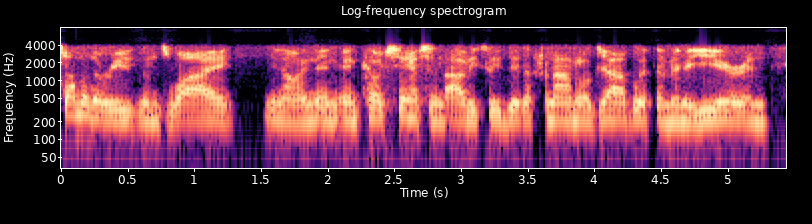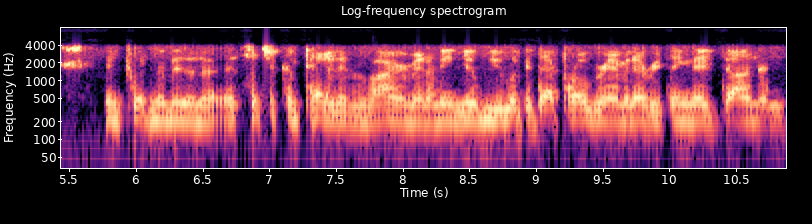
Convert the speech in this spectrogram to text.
some of the reasons why you know, and, and, and Coach Sampson obviously did a phenomenal job with him in a year and and putting them in a, such a competitive environment. I mean, you, you look at that program and everything they've done, and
